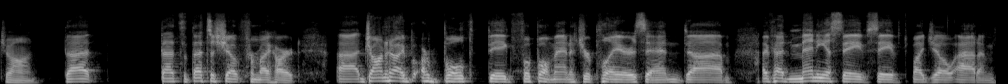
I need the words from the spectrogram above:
John, that that's that's a shout from my heart. Uh, John and I are both big football manager players, and um, I've had many a save saved by Joe Adam.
